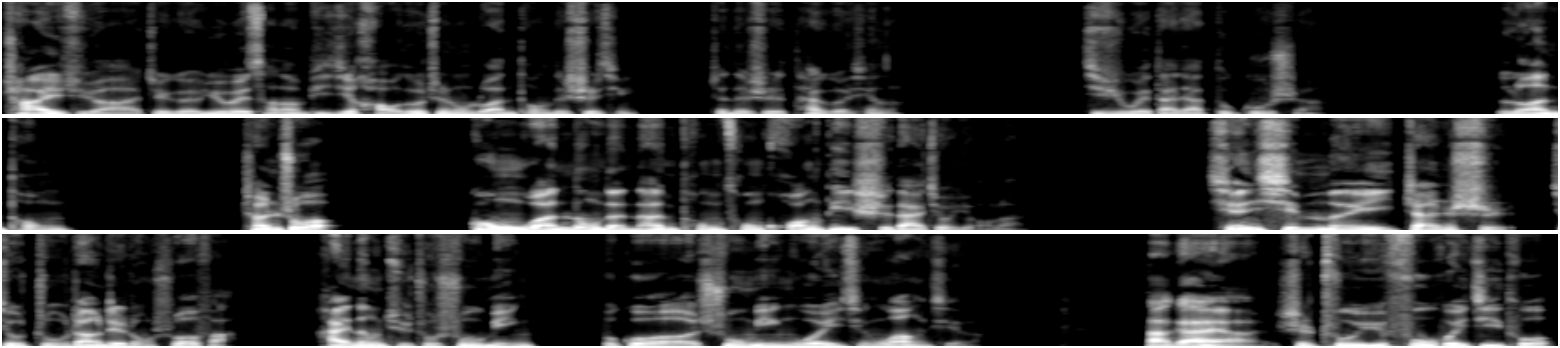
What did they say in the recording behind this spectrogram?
插一句啊，这个《阅微草堂笔记》好多这种娈童的事情，真的是太恶心了。继续为大家读故事啊。娈童，传说供玩弄的男童从黄帝时代就有了，钱新梅詹氏就主张这种说法，还能举出书名，不过书名我已经忘记了。大概啊是出于附会寄托，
